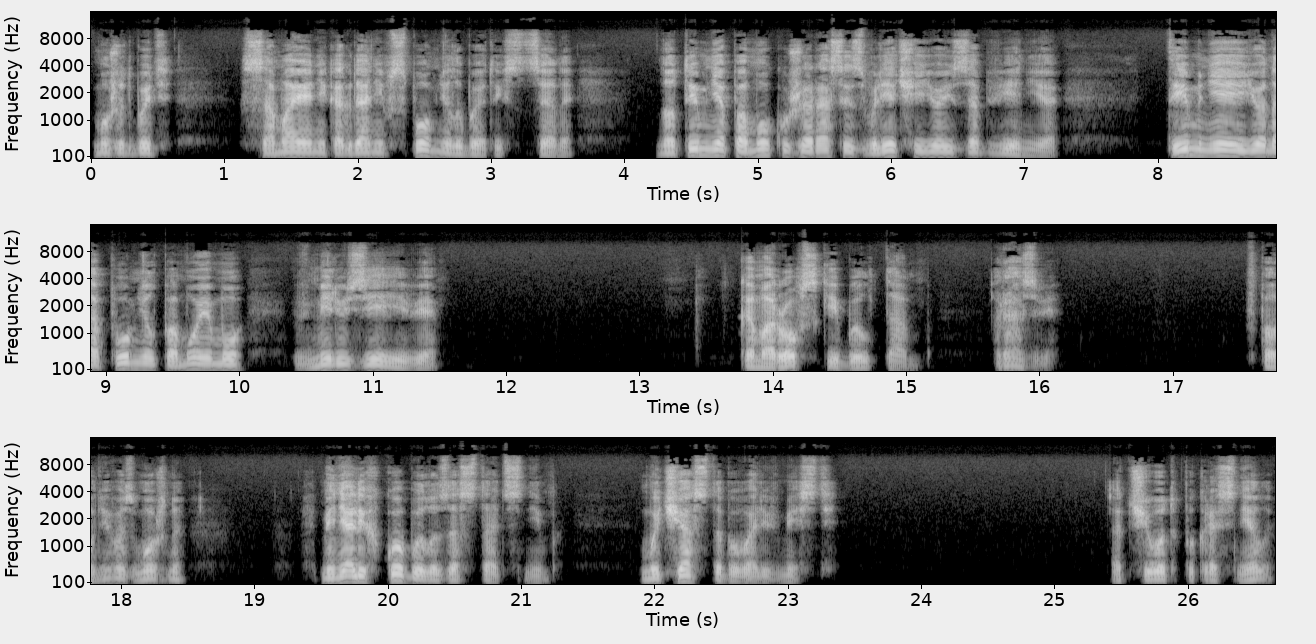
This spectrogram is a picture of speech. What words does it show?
Может быть, сама я никогда не вспомнила бы этой сцены, но ты мне помог уже раз извлечь ее из забвения. Ты мне ее напомнил, по-моему, в Мелюзееве. Комаровский был там. Разве? Вполне возможно. Меня легко было застать с ним. Мы часто бывали вместе. От чего ты покраснела?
